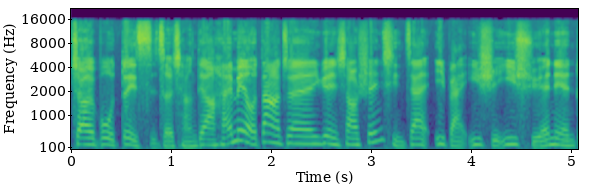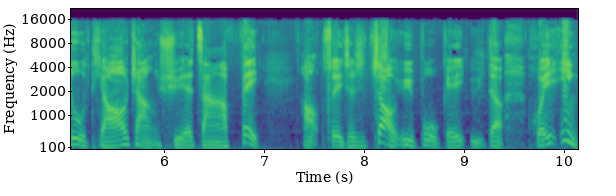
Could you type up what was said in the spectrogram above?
教育部对此则强调，还没有大专院校申请在一百一十一学年度调整学杂费。好，所以这是教育部给予的回应。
